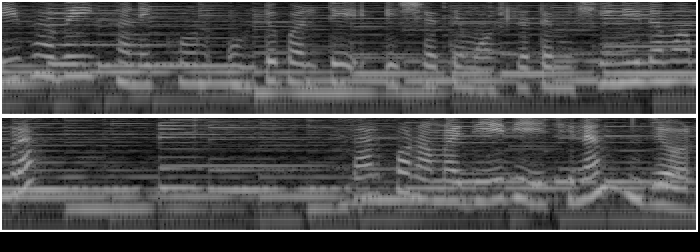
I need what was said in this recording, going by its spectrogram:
এইভাবেই খানিকক্ষণ উল্টে পাল্টে এর সাথে মশলাটা মিশিয়ে নিলাম আমরা। তারপর আমরা দিয়ে দিয়েছিলাম জল।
